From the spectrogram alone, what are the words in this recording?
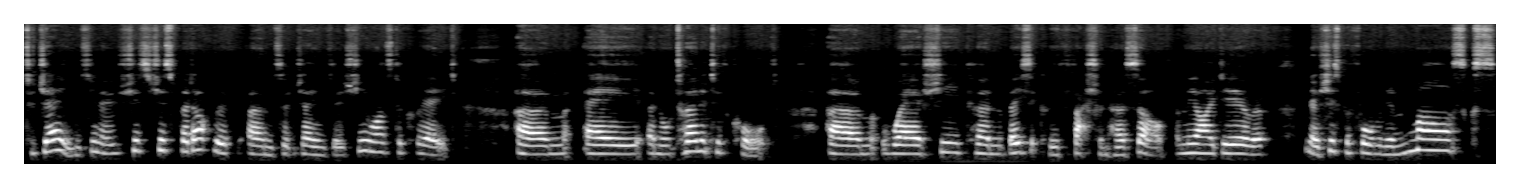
to James. You know, she's she's fed up with um, St James's. She wants to create um, a an alternative court um, where she can basically fashion herself. And the idea of, you know, she's performing in masks.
